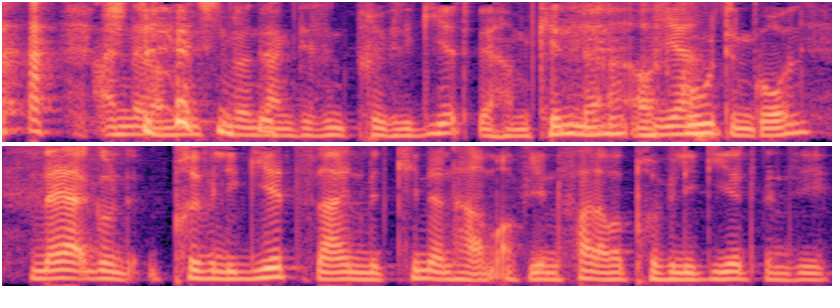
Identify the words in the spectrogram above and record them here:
Andere Menschen würden sagen, wir sind privilegiert, wir haben Kinder, aus Ja. gutem Grund. Naja, gut, privilegiert sein mit Kindern haben auf jeden Fall, aber privilegiert, wenn sie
